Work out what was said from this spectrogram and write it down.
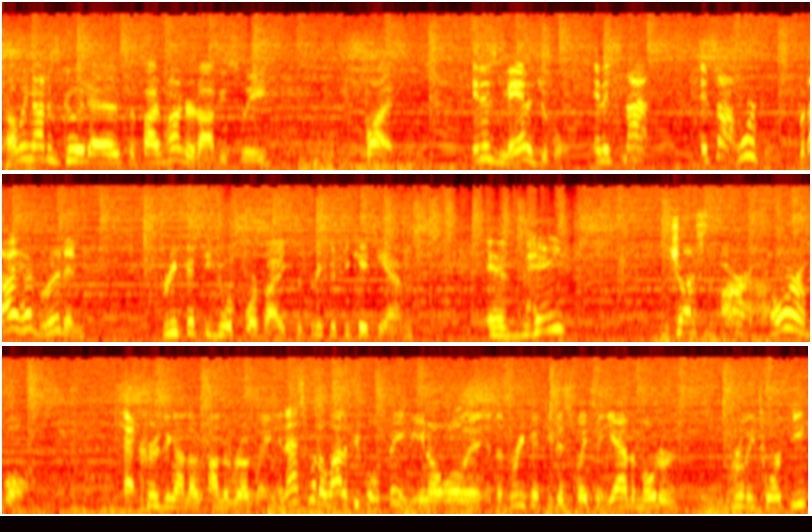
Probably not as good as the 500 obviously, but it is manageable and it's not it's not horrible. But I have ridden 350 dual sport bikes, the 350 KTMs, and they just are horrible. at cruising on the on the roadway. And that's what a lot of people think. You know, well, the 350 displacement, yeah, the motor's really torquey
